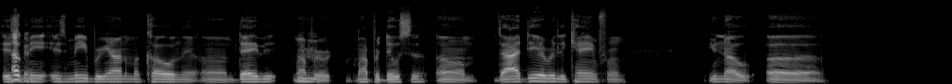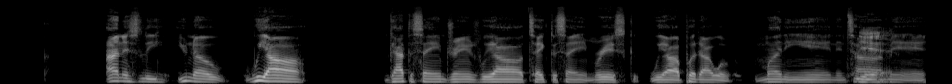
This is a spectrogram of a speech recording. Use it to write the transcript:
It's Okay. me. It's me, Brianna McCole, and um David, my Mhm. pro- my producer. Um, the idea really came from, you know, uh, honestly, you know, we all got the same dreams. We all take the same risk. We all put our money in and time Yeah. in,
